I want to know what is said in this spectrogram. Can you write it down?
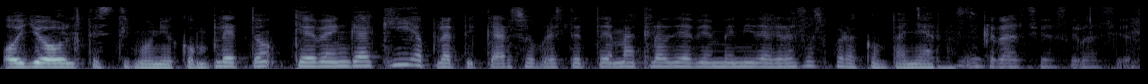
oyó el testimonio completo, que venga aquí a platicar sobre este tema. Claudia, bienvenida, gracias por acompañarnos. Gracias, gracias.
